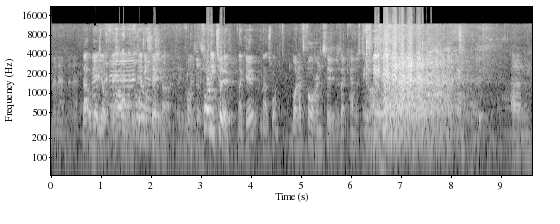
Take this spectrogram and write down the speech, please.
That will get you off the oh, get off this now. 42. Thank you. That's one. Well, that's four and two. Does that count as two? okay. Um,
